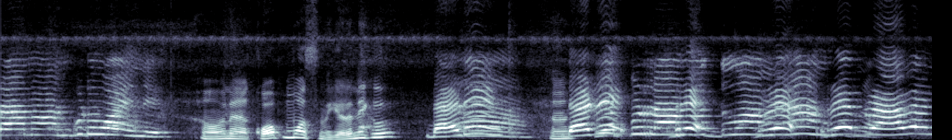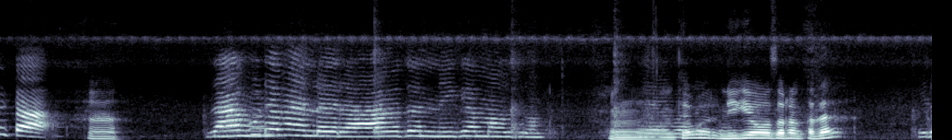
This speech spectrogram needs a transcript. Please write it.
రాను అనుకుంటూ పోయింది. అవునా? కోపం వస్తుంది కదా నీకు? డాడీ డాడీ ఇప్పుడు రావద్దు రేపు రాదంట. ఆ, రాకుండా వెళ్ళే రావద్దు నీకేం అవసరం? ఉం, అంతే మరి నీకేం అవసరం కదా? ఇడ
